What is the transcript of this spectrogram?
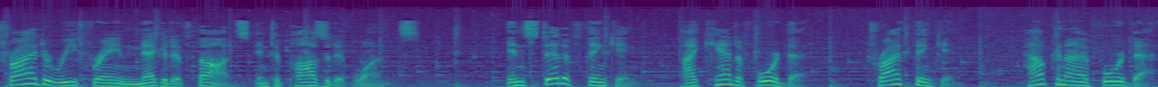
try to reframe negative thoughts into positive ones. Instead of thinking, I can't afford that, Try thinking, how can I afford that?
